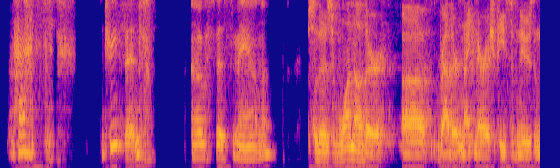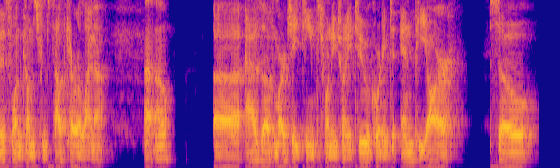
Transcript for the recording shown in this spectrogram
past treatment of this man. So there's one other uh, rather nightmarish piece of news, and this one comes from South Carolina. Uh oh. uh, as of March 18th, 2022, according to NPR. So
